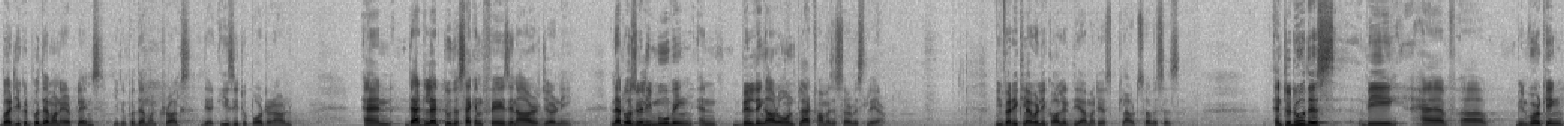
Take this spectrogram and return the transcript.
but you could put them on airplanes, you can put them on trucks, they're easy to port around. And that led to the second phase in our journey. And that was really moving and building our own platform as a service layer. We very cleverly call it the Amadeus Cloud Services. And to do this, we have uh, been working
